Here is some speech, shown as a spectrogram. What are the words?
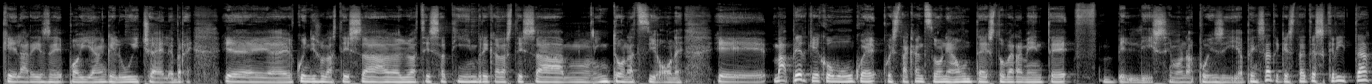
che la rese poi anche lui celebre, eh, quindi sulla stessa, la stessa timbrica, la stessa mh, intonazione, eh, ma perché comunque questa canzone ha un testo veramente bellissimo, una poesia. Pensate che è stata scritta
